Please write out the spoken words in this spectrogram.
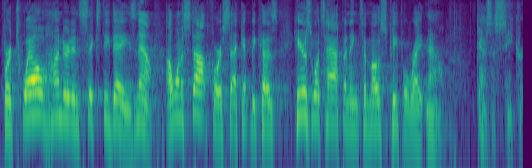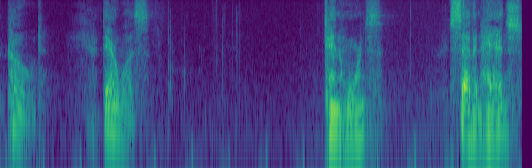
for 1260 days. Now, I want to stop for a second because here's what's happening to most people right now. There's a secret code. There was 10 horns, seven heads,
